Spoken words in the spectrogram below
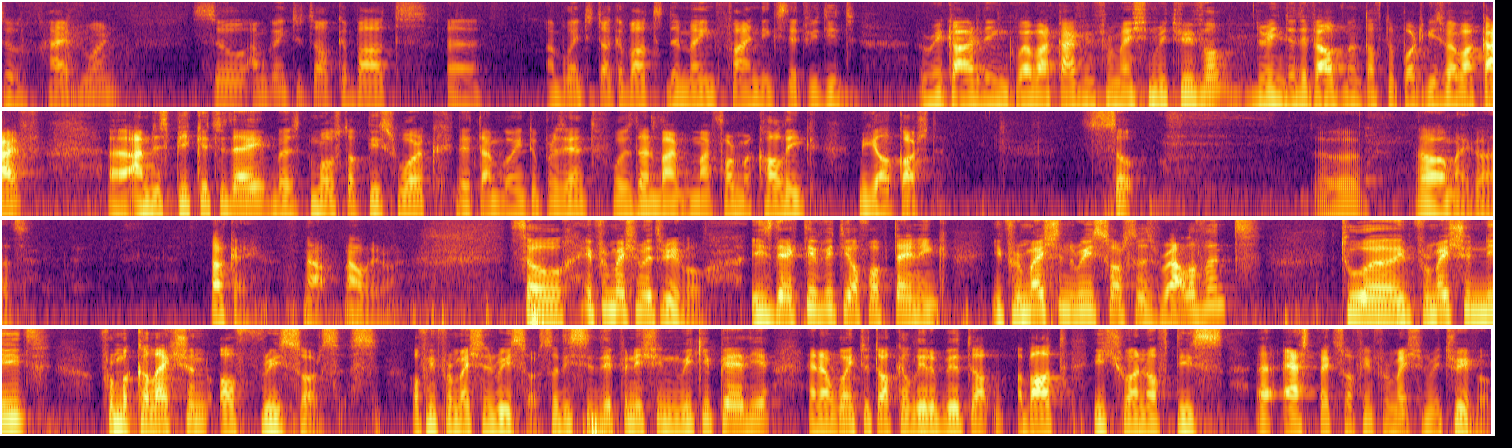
so hi everyone. So I'm going to talk about uh, I'm going to talk about the main findings that we did regarding Web Archive information retrieval during the development of the Portuguese Web Archive. Uh, I'm the speaker today, but most of this work that I'm going to present was done by my former colleague, Miguel Costa. So, uh, oh my God. Okay, now, now we're on. So, information retrieval is the activity of obtaining information resources relevant to an information need from a collection of resources, of information resource. So this is the definition in Wikipedia, and I'm going to talk a little bit about each one of these uh, aspects of information retrieval.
